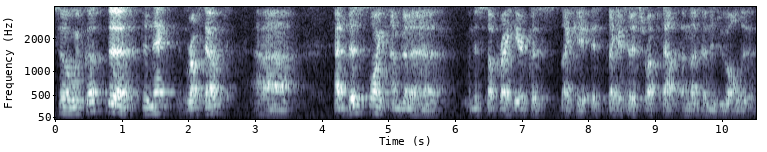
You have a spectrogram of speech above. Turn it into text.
So we've got the, the neck roughed out. Uh, at this point I'm gonna I'm gonna stop right here because like it, it, like I said it's roughed out. I'm not gonna do all the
